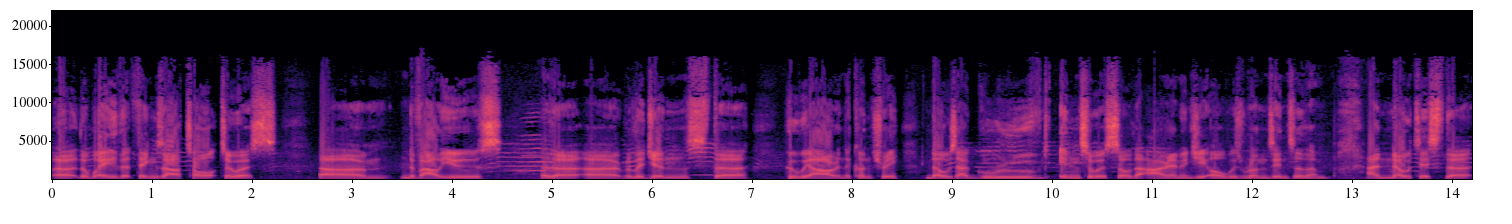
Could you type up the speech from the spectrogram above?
Uh, the way that things are taught to us, um, the values, the uh, religions, the who we are in the country, those are grooved into us so that our energy always runs into them. And notice that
